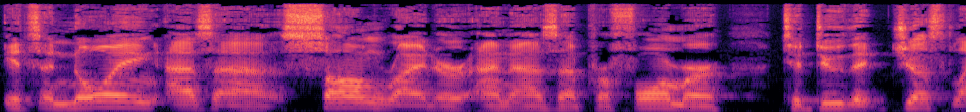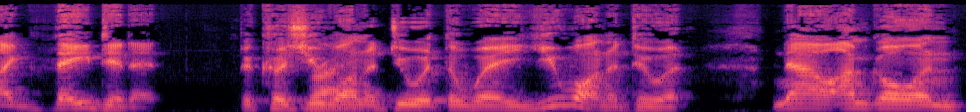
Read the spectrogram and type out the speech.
it's annoying as a songwriter and as a performer to do that just like they did it because you right. want to do it the way you want to do it. Now I'm going,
